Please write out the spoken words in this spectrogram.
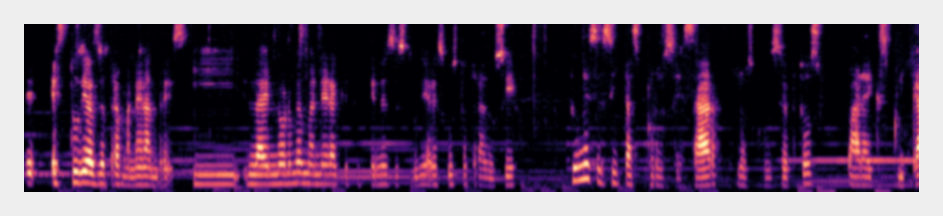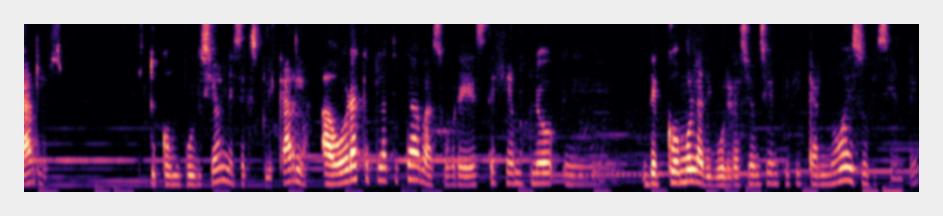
E, estudias de otra manera, Andrés, y la enorme manera que tú tienes de estudiar es justo traducir. Tú necesitas procesar los conceptos para explicarlos. Tu compulsión es explicarla. Ahora que platicaba sobre este ejemplo eh, de cómo la divulgación científica no es suficiente,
